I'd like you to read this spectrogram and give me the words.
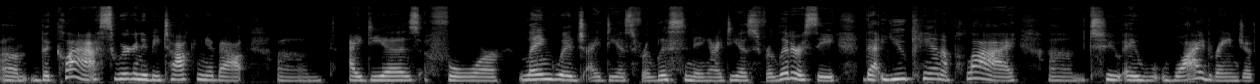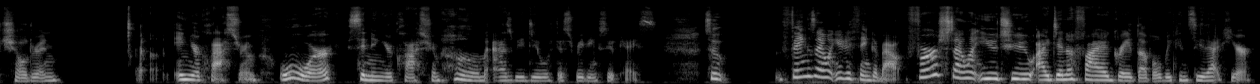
um, the class, we're going to be talking about um, ideas for language, ideas for listening, ideas for literacy that you can apply um, to a wide range of children uh, in your classroom or sending your classroom home as we do with this reading suitcase. So things I want you to think about. First, I want you to identify a grade level. We can see that here.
